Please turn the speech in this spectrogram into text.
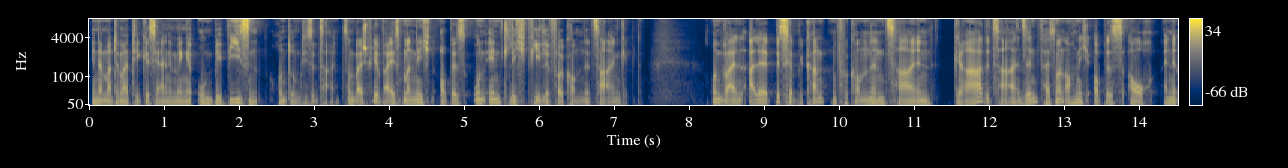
in der Mathematik ist ja eine Menge unbewiesen rund um diese Zahl. Zum Beispiel weiß man nicht, ob es unendlich viele vollkommene Zahlen gibt. Und weil alle bisher bekannten vollkommenen Zahlen gerade Zahlen sind, weiß man auch nicht, ob es auch eine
